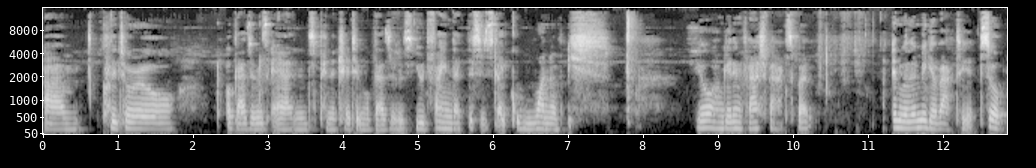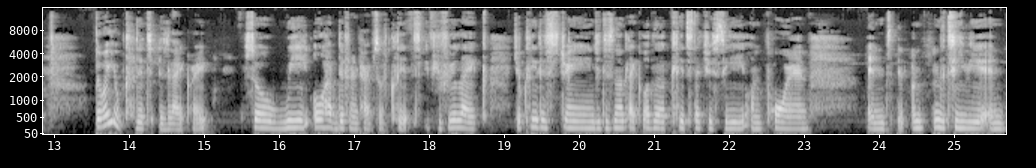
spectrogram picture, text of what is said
um, clitoral orgasms and penetrative orgasms, you'd find that this is like one of. Ish, yo, I'm getting flashbacks, but Anyway, let me get back to it. So, the way your clit is like, right? So, we all have different types of clits. If you feel like your clit is strange, it is not like other clits that you see on porn and on the TV and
